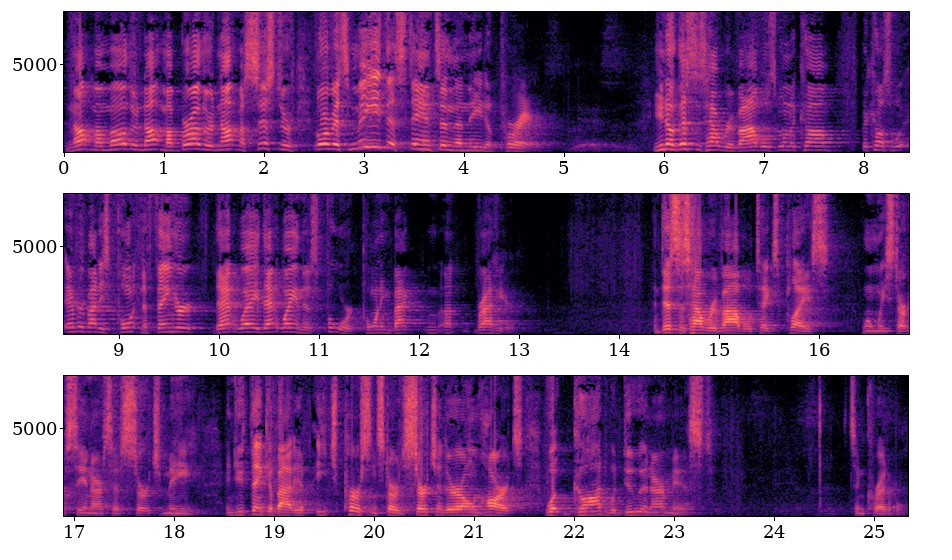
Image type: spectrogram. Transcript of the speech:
Not my mother, not my brother, not my sister. Lord, it's me that stands in the need of prayer. You know, this is how revival is going to come because everybody's pointing the finger that way, that way, and there's forward pointing back uh, right here. And this is how revival takes place when we start seeing ourselves, search me. And you think about if each person started searching their own hearts, what God would do in our midst. It's incredible.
